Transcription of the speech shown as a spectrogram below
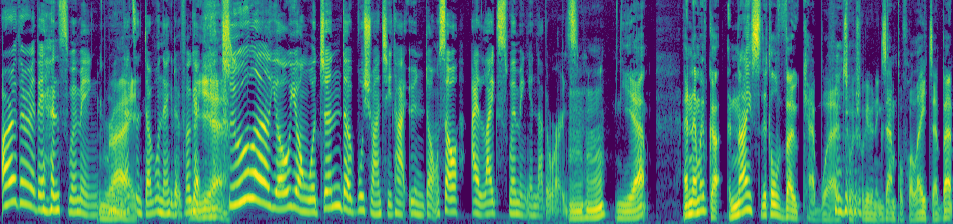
Other than swimming, Mm, Right. That's a double negative. Okay. Yeah. 除了游泳，我真的不喜欢其他运动。So I like swimming. In other words. Yeah. And then we've got a nice little vocab word, which we'll give an example for later. But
